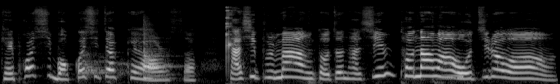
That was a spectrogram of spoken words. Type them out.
개 퍼시 먹고 시작해 알았어. 다시 불망 도전하심? 터나와 어지러워.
